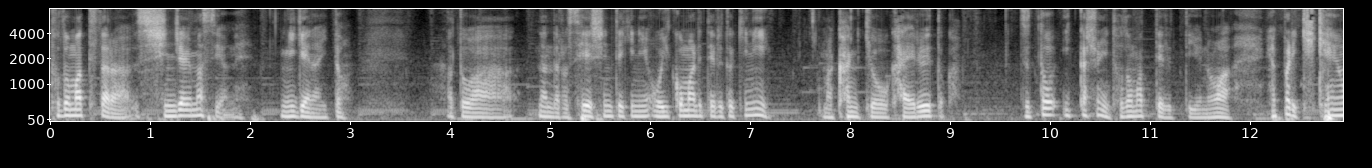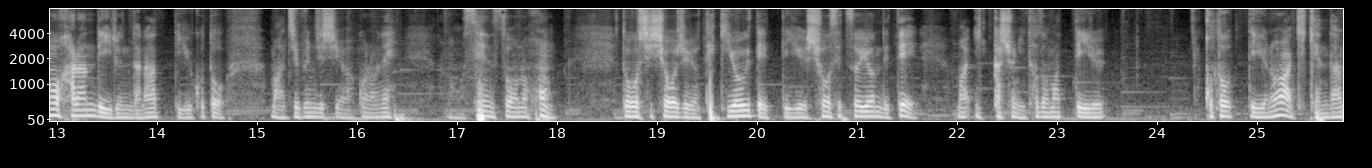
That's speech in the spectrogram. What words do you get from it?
とどまってたら死んじゃいますよね。逃げないと。あとは何だろう精神的に追い込まれてる時に、まあ、環境を変えるとかずっと一箇所にとどまってるっていうのはやっぱり危険をはらんでいるんだなっていうことを、まあ、自分自身はこのねあの戦争の本「同志少女よ敵を撃て」っていう小説を読んでて、まあ、一箇所にとどまっている。ことっていうのは危険だ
